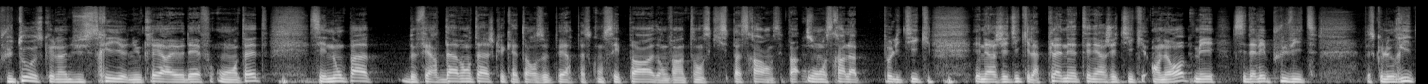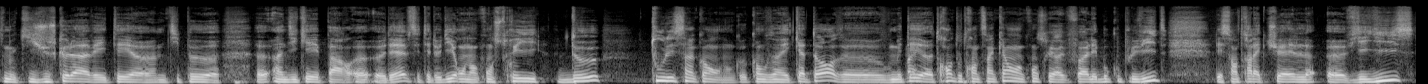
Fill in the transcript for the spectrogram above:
plutôt ce que l'industrie nucléaire et EDF ont en tête, c'est non pas de faire davantage que 14 EPR parce qu'on ne sait pas dans 20 ans ce qui se passera, on ne sait pas où on sera la politique énergétique et la planète énergétique en Europe, mais c'est d'aller plus vite. Parce que le rythme qui jusque-là avait été euh, un petit peu euh, indiqué par euh, EDF, c'était de dire on en construit deux tous les 5 ans. Donc quand vous en avez 14, euh, vous mettez euh, 30 ou 35 ans à en construire. Il faut aller beaucoup plus vite. les centrales actuelles euh, vieillissent.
